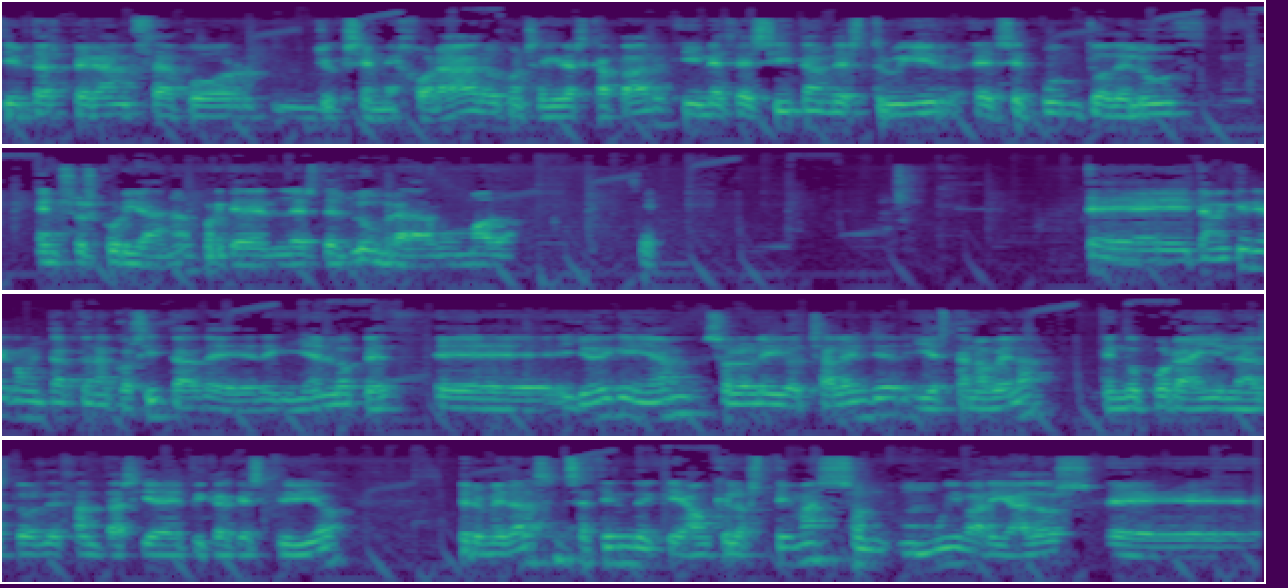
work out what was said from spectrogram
cierta esperanza por, yo que sé, mejorar o conseguir escapar y necesitan destruir ese punto de luz en su oscuridad, ¿no? Porque les deslumbra de algún modo. Eh, también quería comentarte una cosita de, de Guillén López. Eh, yo de Guillén solo he leído Challenger y esta novela. Tengo por ahí las dos de fantasía épica que escribió. Pero me da la sensación de que, aunque los temas son muy variados, eh,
